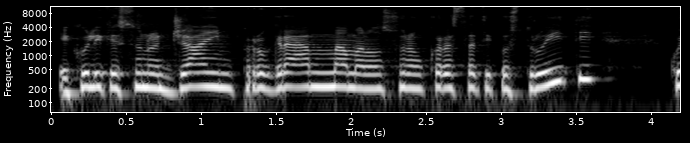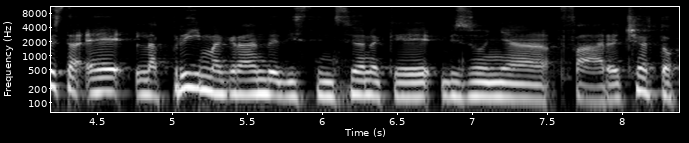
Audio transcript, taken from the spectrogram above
e quelli che sono già in programma ma non sono ancora stati costruiti? Questa è la prima grande distinzione che bisogna fare. Certo,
